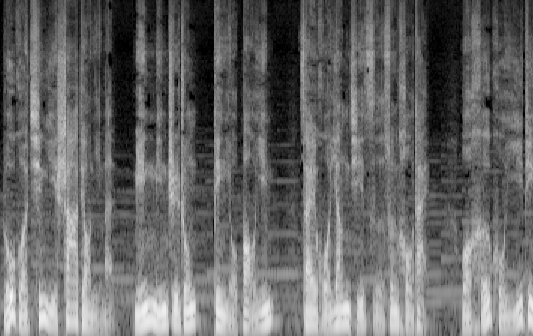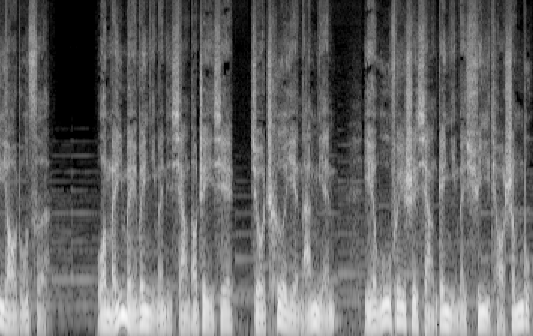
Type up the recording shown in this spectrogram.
如果轻易杀掉你们，冥冥之中定有报应，灾祸殃及子孙后代，我何苦一定要如此？我每每为你们想到这些，就彻夜难眠，也无非是想给你们寻一条生路。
